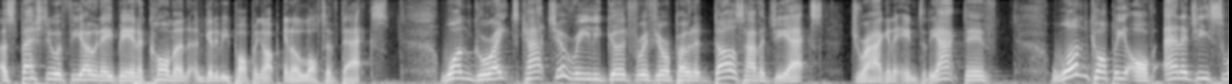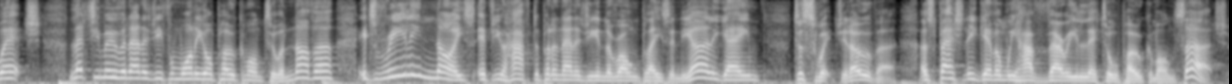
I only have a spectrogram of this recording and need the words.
especially with Phione being a common and going to be popping up in a lot of decks. One Great Catcher, really good for if your opponent does have a GX, dragging it into the active. One copy of Energy Switch lets you move an energy from one of your Pokemon to another. It's really nice if you have to put an energy in the wrong place in the early game to switch it over, especially given we have very little Pokemon search.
